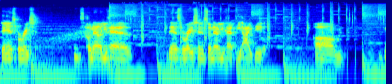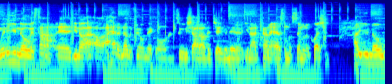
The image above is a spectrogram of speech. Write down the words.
the inspiration. Mm. So now you have the inspiration. So now you have the idea. Um, when do you know it's time? And you know, I, uh, I had another filmmaker on too. Shout out to Jay Veneer. You know, I kind of asked him a similar question. How do you know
